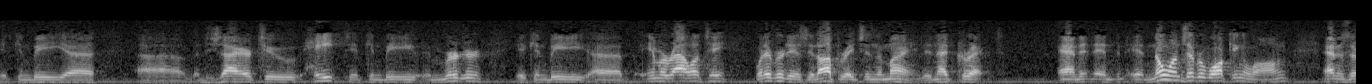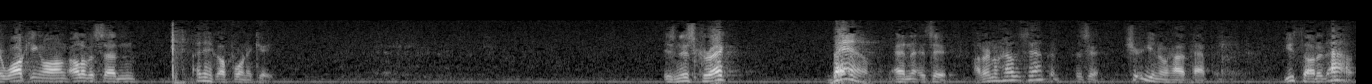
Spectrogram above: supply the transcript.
It can be uh, uh, a desire to hate. It can be murder. It can be uh, immorality. Whatever it is, it operates in the mind. Isn't that correct? And, it, and, and no one's ever walking along, and as they're walking along, all of a sudden, I think I'll fornicate. Isn't this correct? Bam! And I say, I don't know how this happened. I say, sure you know how it happened. You thought it out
